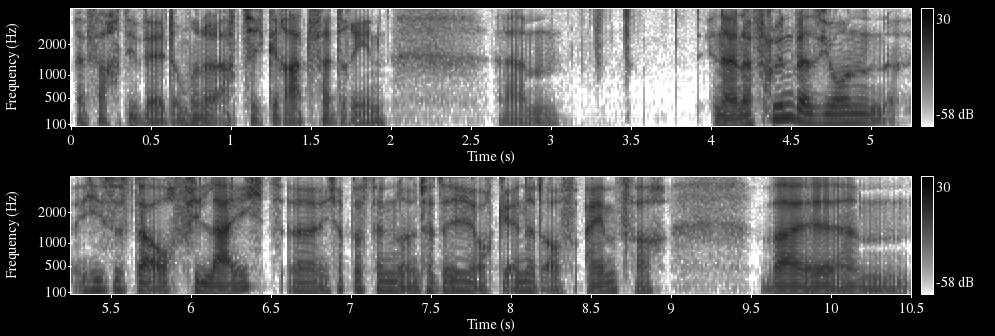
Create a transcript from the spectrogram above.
einfach die Welt um 180 Grad verdrehen. Ähm, in einer frühen Version hieß es da auch vielleicht, äh, ich habe das dann tatsächlich auch geändert auf einfach, weil ähm,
